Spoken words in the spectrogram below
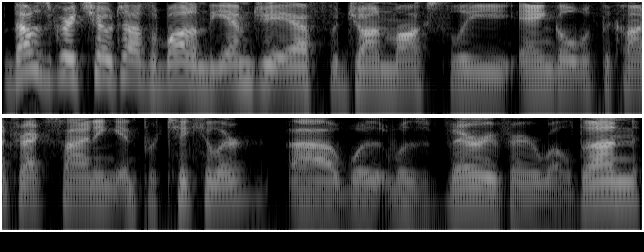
that was a great show, top to bottom. The MJF Jon Moxley angle with the contract signing in particular uh, was was very very well done.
